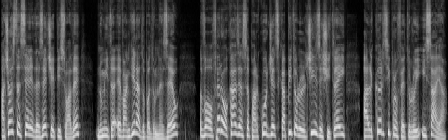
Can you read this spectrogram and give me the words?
Această serie de 10 episoade, numită Evanghelia după Dumnezeu, vă oferă ocazia să parcurgeți capitolul 53 al cărții profetului Isaia.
